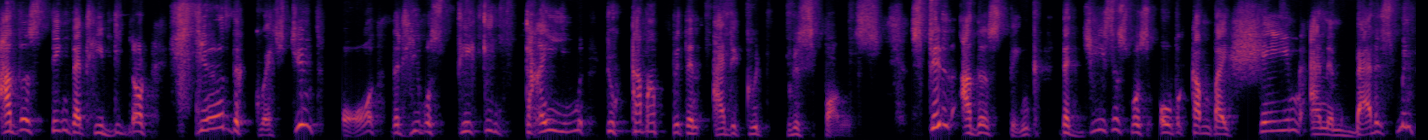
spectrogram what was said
Others think that he did not hear the question or that he was taking time to come up with an adequate response. Still, others think that Jesus was overcome by shame and embarrassment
